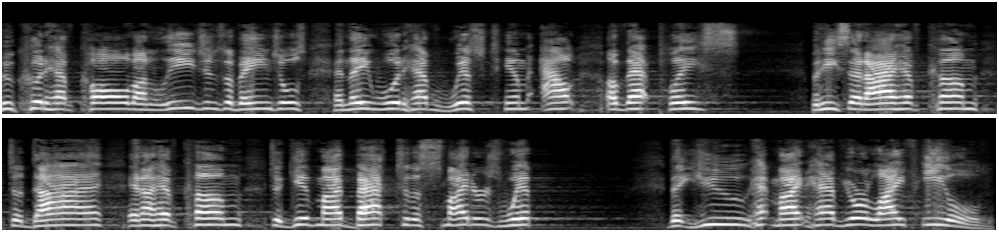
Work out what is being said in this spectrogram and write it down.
who could have called on legions of angels and they would have whisked him out of that place. But he said, I have come to die and I have come to give my back to the smiter's whip that you ha- might have your life healed.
